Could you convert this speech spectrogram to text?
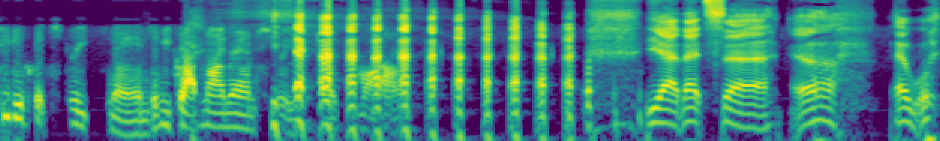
two duplicate streets names if you grab nine random streets. like, come on. yeah, that's uh, uh it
